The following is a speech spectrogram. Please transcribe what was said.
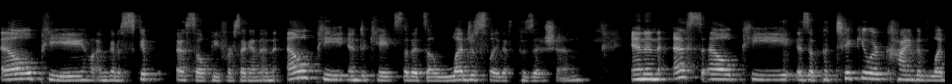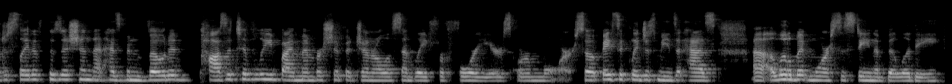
LP, I'm going to skip SLP for a second. An LP indicates that it's a legislative position. And an SLP is a particular kind of legislative position that has been voted positively by membership at General Assembly for four years or more. So it basically just means it has uh, a little bit more sustainability.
